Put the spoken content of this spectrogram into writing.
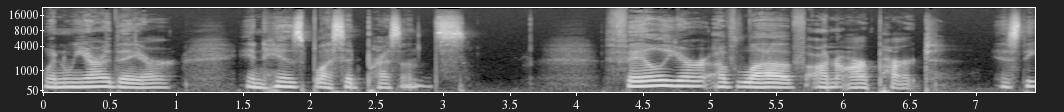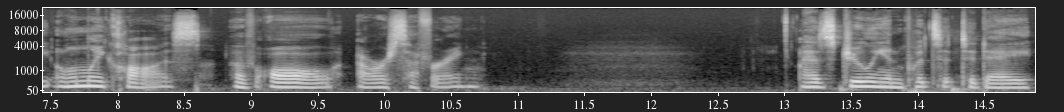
when we are there in His blessed presence. Failure of love on our part is the only cause of all our suffering. As Julian puts it today,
